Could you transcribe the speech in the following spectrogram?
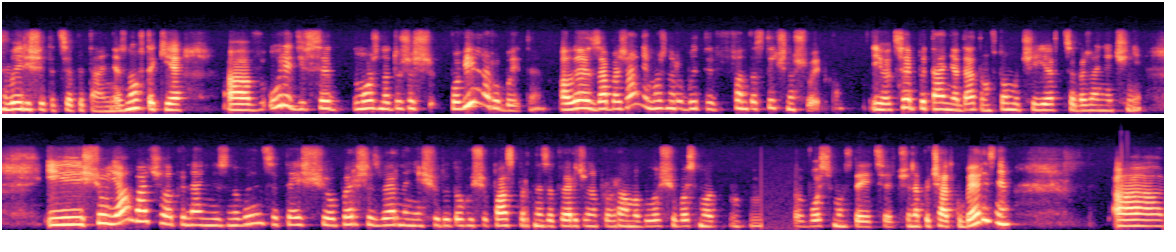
вирішити це питання. Знов таки, в уряді все можна дуже повільно робити, але за бажання можна робити фантастично швидко. І оце питання да, там, в тому, чи є це бажання чи ні. І що я бачила, принаймні з новин, це те, що перше звернення щодо того, що паспорт не затверджена програма, було ще 8, 8 здається, чи на початку березня. А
